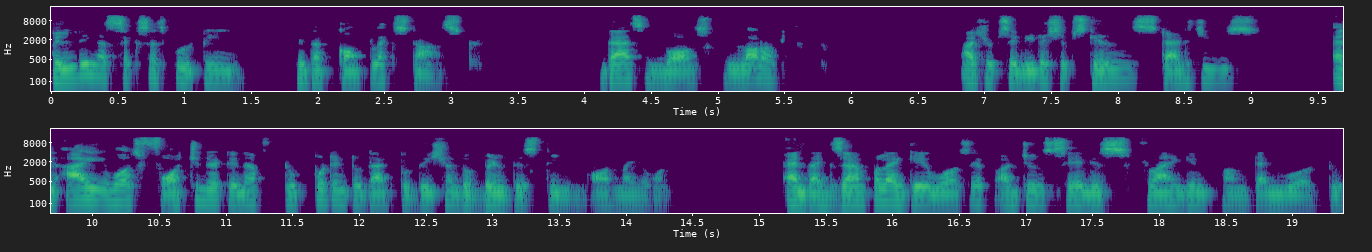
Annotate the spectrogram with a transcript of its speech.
building a successful team is a complex task that involves a lot of, I should say, leadership skills, strategies. And I was fortunate enough to put into that position to build this team on my own. And the example I gave was if Arjun Sen is flying in from Denver to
